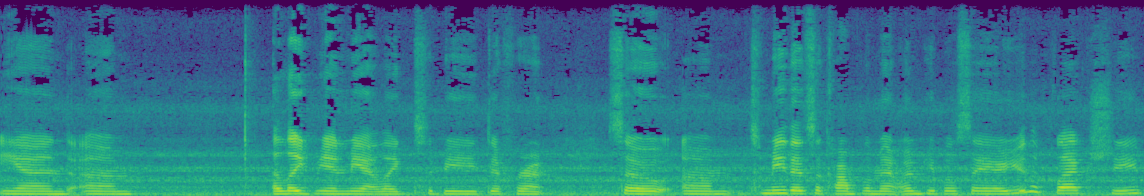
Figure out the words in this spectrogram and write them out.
And um, I like being me. I like to be different. So um, to me, that's a compliment when people say, "Are you the black sheep?"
